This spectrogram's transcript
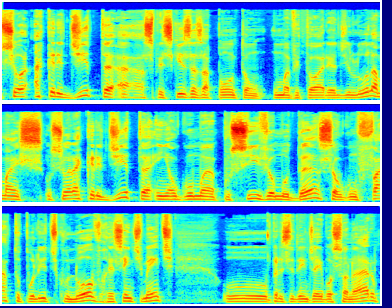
O senhor acredita, as pesquisas apontam uma vitória de Lula, mas o senhor acredita em alguma possível mudança, algum fato político novo? Recentemente, o presidente Jair Bolsonaro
